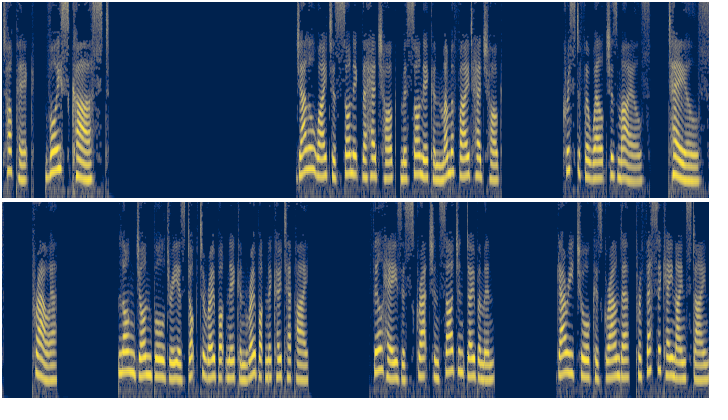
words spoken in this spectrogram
Topic: Voice cast. Jaleel White as Sonic the Hedgehog, Masonic and Mummified Hedgehog. Christopher Welch as Miles, Tails, Prower. Long John Baldry as Dr. Robotnik and Robotnikotepai Phil Hayes as Scratch and Sergeant Doberman Gary Chalk as Grounder, Professor K-Einstein,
